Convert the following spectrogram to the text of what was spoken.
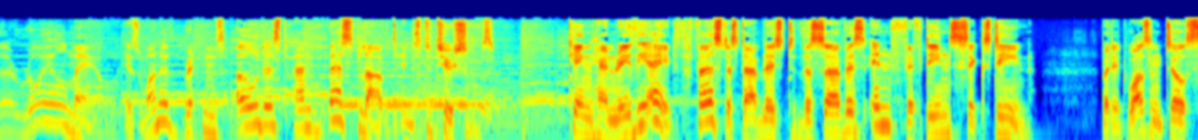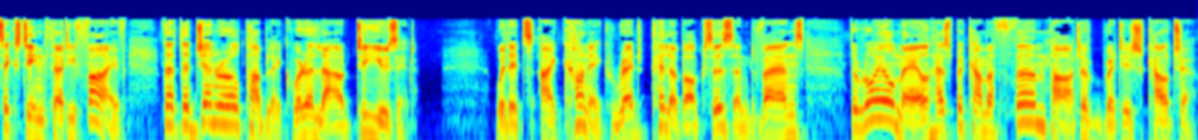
The Royal Mail is one of Britain's oldest and best loved institutions. King Henry VIII first established the service in 1516. But it wasn't till 1635 that the general public were allowed to use it. With its iconic red pillar boxes and vans, the Royal Mail has become a firm part of British culture.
